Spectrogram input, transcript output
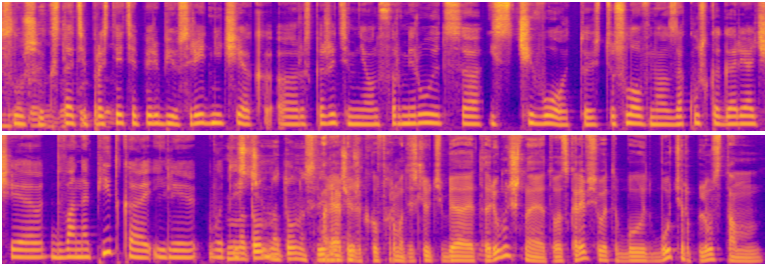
Слушай, кстати, простите, я перебью. Средний чек, э, расскажите мне, он формируется из чего? То есть, условно, закуска горячая, два напитка или вот Ну, из на, то, чего? на то на средний опять чек. же, какой формат. Если у тебя это рюмочное, то, скорее всего, это будет бутер плюс там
